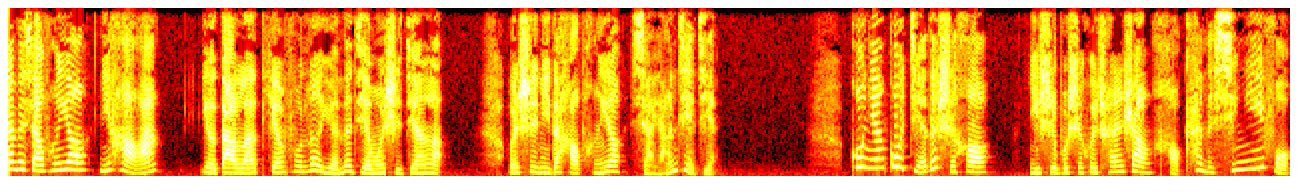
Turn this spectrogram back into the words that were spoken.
亲爱的小朋友，你好啊！又到了天赋乐园的节目时间了，我是你的好朋友小杨姐姐。过年过节的时候，你是不是会穿上好看的新衣服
